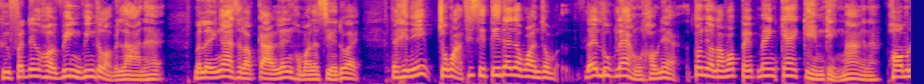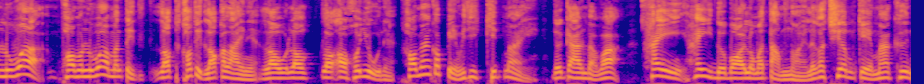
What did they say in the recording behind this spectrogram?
คือเฟร็ดเนี่ยก็คอยวิ่งวิ่งตลอดเวลานะฮะ มันเลยง่ายสำหรับการเล่นของมาลาเซียด้วย แต่ทีนี้จังหวะที่ซิตี้ได้จังหวะได้ลูกแรกของเขาเนี่ยต้องยอมรับว่าเป๊ปแม่งแก้เกมเก่งมากนะพอมันรู้ว่าพอมันรู้ว่ามันติดล็อกเขาติดล็อกอะไรเนี่ยเราเราเราเอาเขาอยู่เนี่ยเขาแม่งก็เปลี่ยนวิธีคิดใหม่ โดยการแบบว่าให้ให้โดบอยลงมาต่ำหน่อยแล้วก็เชื่อมเกมมากขึ้น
